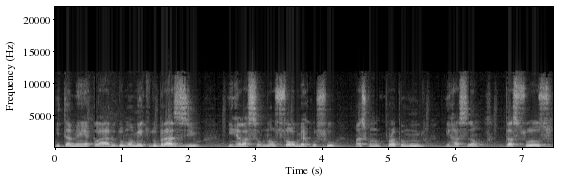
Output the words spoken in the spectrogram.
e também, é claro, do momento do Brasil em relação não só ao Mercosul, mas como o próprio mundo, em razão das suas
